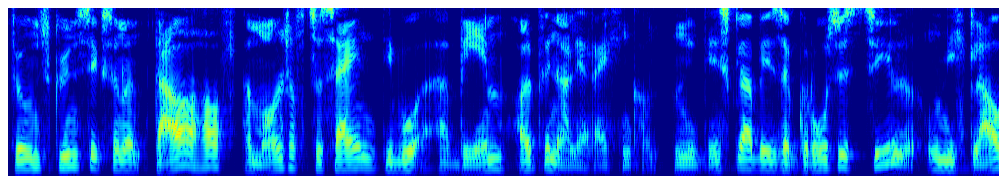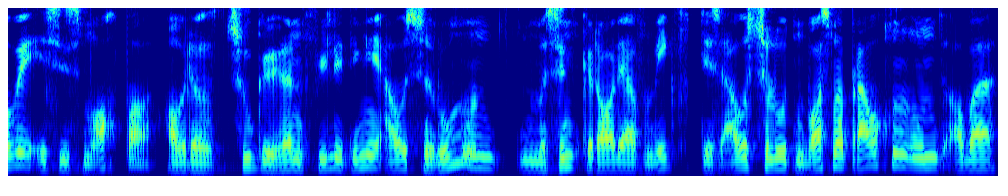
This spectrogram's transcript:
für uns günstig, sondern dauerhaft eine Mannschaft zu sein, die wo ein WM-Halbfinale erreichen kann. Und das, glaube ich, ist ein großes Ziel und ich glaube, es ist machbar, aber dazu gehören viele Dinge außenrum und wir sind gerade auf dem Weg, das auszuloten, was wir brauchen und aber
